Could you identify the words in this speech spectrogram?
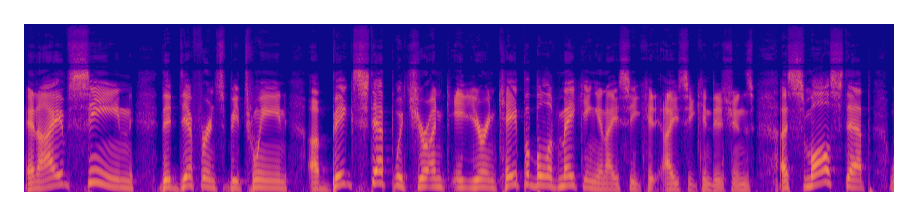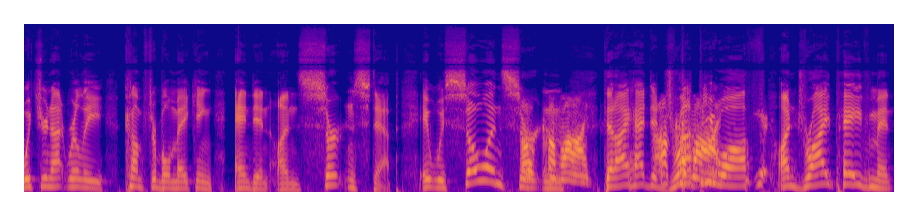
and I have seen the difference between a big step which you're un- you're incapable of making in icy icy conditions, a small step which you're not really comfortable making, and an uncertain step. It was so oh, uncertain Oh, that I had to Oh, drop you off You're- on dry pavement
